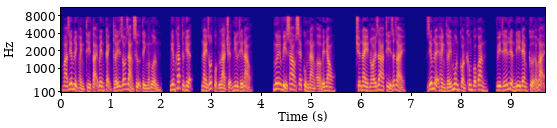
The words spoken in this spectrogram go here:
mà Diêm Lịch Hành thì tại bên cạnh thấy rõ ràng sự tình ngọn nguồn, nghiêm khắc thực hiện, này rốt cuộc là chuyện như thế nào? Ngươi vì sao sẽ cùng nàng ở bên nhau? Chuyện này nói ra thì rất dài. Diêm Lệ Hành thấy môn còn không có quan, vì thế liền đi đem cửa đóng lại,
